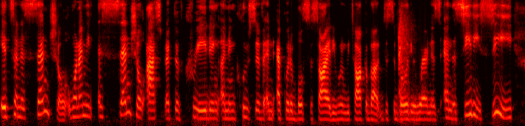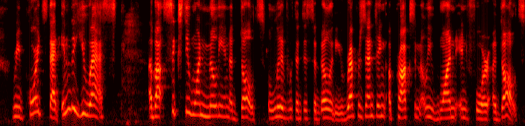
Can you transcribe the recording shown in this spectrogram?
it's an essential, when I mean essential aspect of creating an inclusive and equitable society when we talk about disability awareness. And the CDC reports that in the US, about 61 million adults live with a disability, representing approximately one in four adults.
